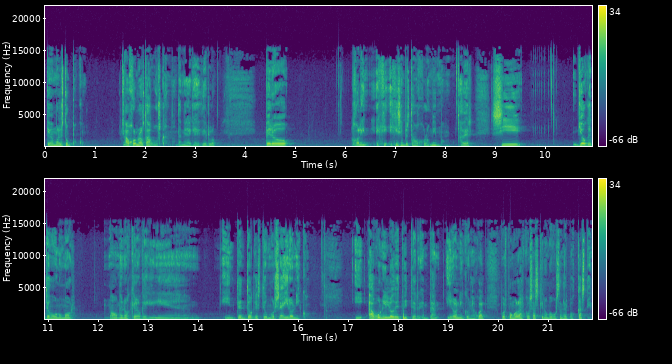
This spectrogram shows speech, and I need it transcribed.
que me molestó un poco. A lo mejor me lo estaba buscando, también hay que decirlo. Pero, jolín, es que, es que siempre estamos con lo mismo. A ver, si yo que tengo un humor, más o menos creo que eh, intento que este humor sea irónico y hago un hilo de Twitter en plan irónico en el cual pues pongo las cosas que no me gustan del podcasting.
